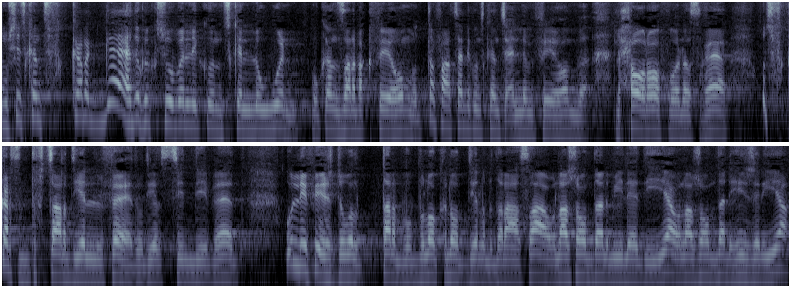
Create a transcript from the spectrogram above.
ومشيت كنتفكر كاع هذوك الكتب اللي كنت كنلون وكنزربق فيهم والدفاتر اللي كنت كنتعلم فيهم الحروف وأنا صغير. وتفكرت الدفتر ديال الفهد وديال السندباد واللي فيه جدول الضرب و bloc-notes ديال المدرسة و l'agenda الميلاديه و l'agenda الهجريه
